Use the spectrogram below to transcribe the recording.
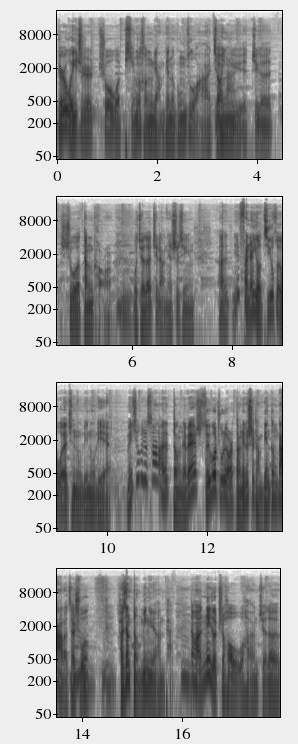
比如我一直说我平衡两边的工作啊，教英语这个说单口，嗯我觉得这两件事情，呃，你反正有机会我也去努力努力，没机会就算了，等着呗，随波逐流，等这个市场变更大了再说。嗯好像等命运安排，嗯但好像那个之后，我好像觉得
